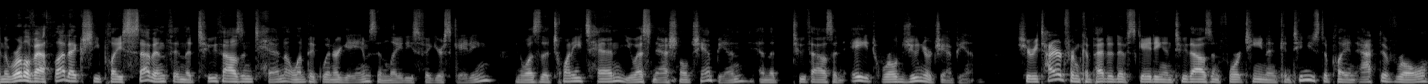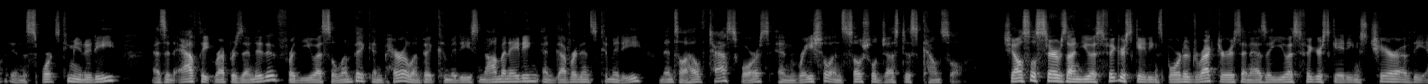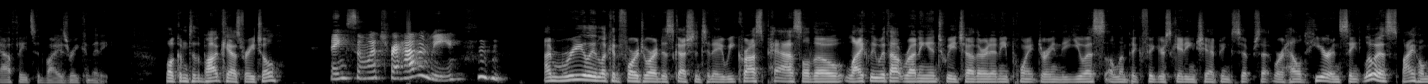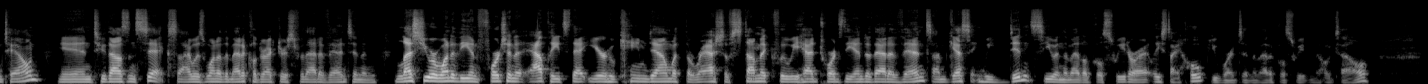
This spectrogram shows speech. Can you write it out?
In the world of athletics, she placed seventh in the 2010 Olympic Winter Games in ladies figure skating and was the 2010 U.S. national champion and the 2008 World Junior champion. She retired from competitive skating in 2014 and continues to play an active role in the sports community as an athlete representative for the U.S. Olympic and Paralympic Committee's Nominating and Governance Committee, Mental Health Task Force, and Racial and Social Justice Council. She also serves on U.S. Figure Skating's board of directors and as a U.S. Figure Skating's chair of the Athletes Advisory Committee. Welcome to the podcast, Rachael. Thanks so much for having me. I'm really looking forward to our discussion today. We crossed paths, although likely without running into each other at any point during the U.S. Olympic Figure Skating Championships that were held here in St. Louis, my hometown, in 2006. I was one of the medical directors for that event. And unless you were one of the unfortunate athletes that year who came down with the rash of stomach flu we had towards the end of that event, I'm guessing we didn't see you in the medical suite, or at least I hope you weren't in the medical suite in the hotel.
